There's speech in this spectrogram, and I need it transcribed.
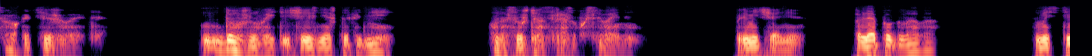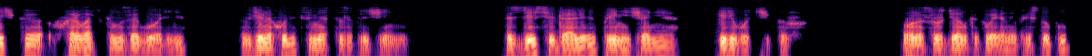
Срок отсиживает. Должен выйти через несколько дней. Он осужден сразу после войны. Примечание. Ляпоглава. Местечко в Хорватском Загорье, где находится место заключения. Здесь и далее примечание переводчиков. Он осужден как военный преступник.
